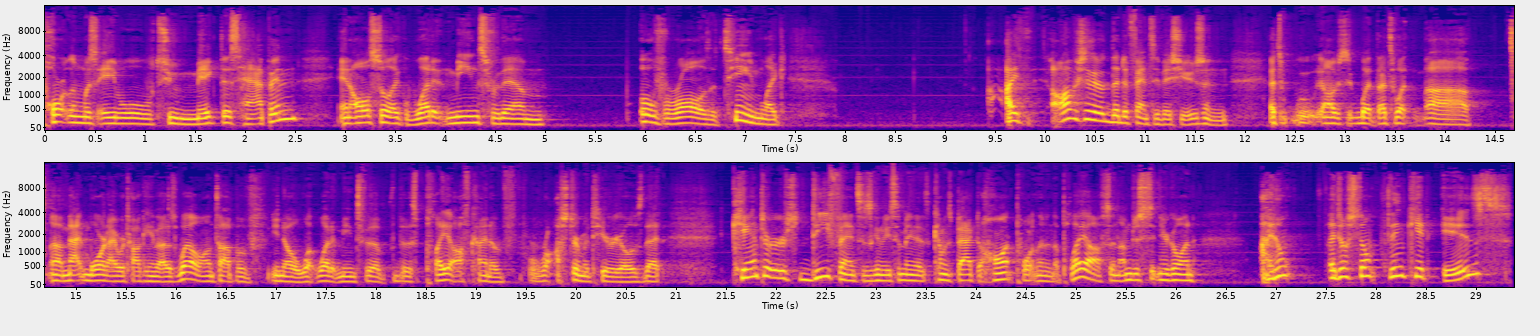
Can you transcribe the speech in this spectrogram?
Portland was able to make this happen, and also like what it means for them overall as a team. Like, I obviously there are the defensive issues, and that's obviously what that's what. Uh, uh, Matt Moore and I were talking about as well. On top of you know what what it means for, the, this playoff kind of roster material is that Kanter's defense is going to be something that comes back to haunt Portland in the playoffs. And I'm just sitting here going, I don't, I just don't think it is.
